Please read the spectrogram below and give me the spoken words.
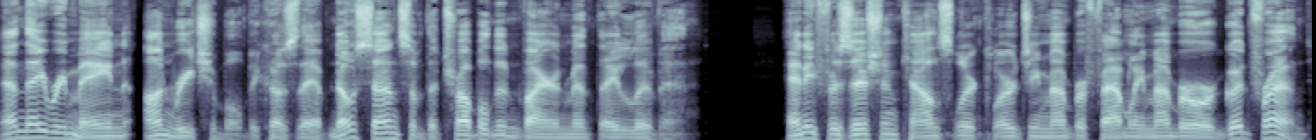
and they remain unreachable because they have no sense of the troubled environment they live in. Any physician, counselor, clergy member, family member, or good friend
